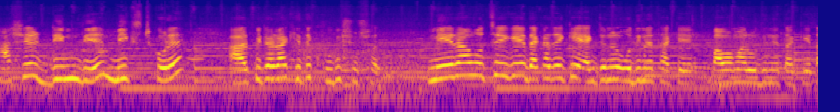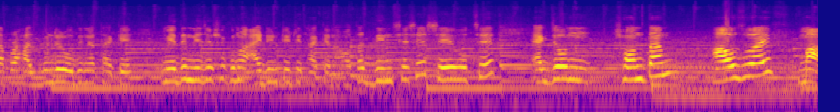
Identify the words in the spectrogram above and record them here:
হাঁসের ডিম দিয়ে মিক্সড করে। আর পিঠাটা খেতে খুবই সুস্বাদু। মেয়েরা হচ্ছে গিয়ে দেখা যায় কি একজনের অধীনে থাকে বাবা মার অধীনে থাকে তারপর হাজব্যান্ডের অধীনে থাকে। মেয়েদের নিজস্ব কোনো আইডেন্টিটি থাকে না। অর্থাৎ দিন শেষে সে হচ্ছে একজন সন্তান হাউসওয়াইফ মা।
